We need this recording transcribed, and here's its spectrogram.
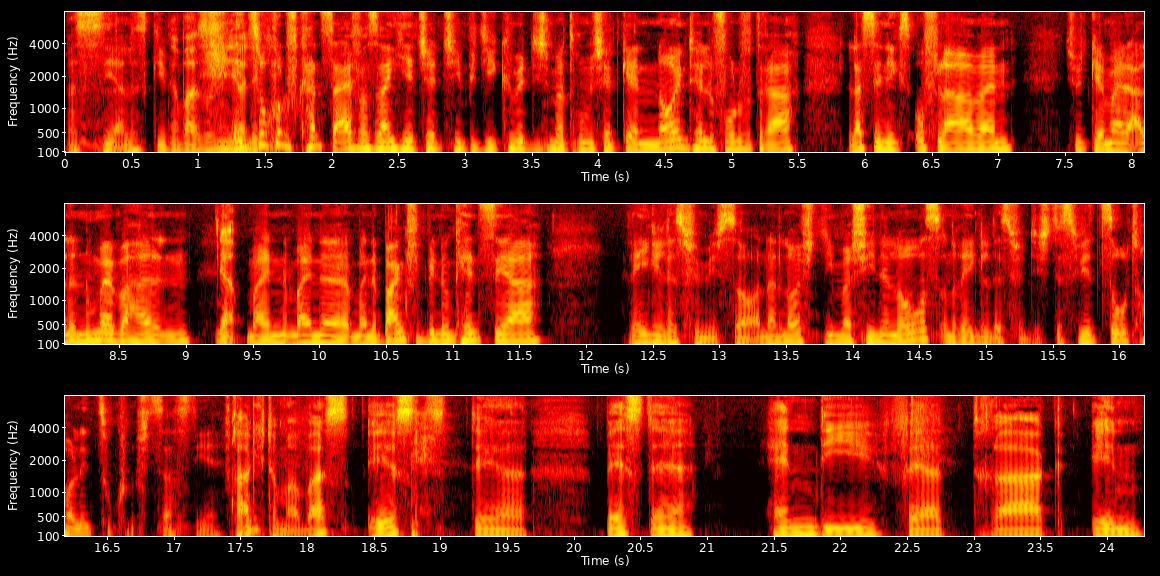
was es nicht alles gibt. Ja, was es nicht In Zukunft kannst du einfach sagen, hier ChatGPT, kümmert dich mal drum, ich hätte gerne einen neuen Telefonvertrag, lass dir nichts auflabern, ich würde gerne meine alle Nummer behalten, Ja. mein, meine, meine Bankverbindung kennst du ja, regel das für mich so. Und dann läuft die Maschine los und regelt das für dich. Das wird so toll in Zukunft, sagst dir. frage ich doch mal, was ist der beste Handyvertrag in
